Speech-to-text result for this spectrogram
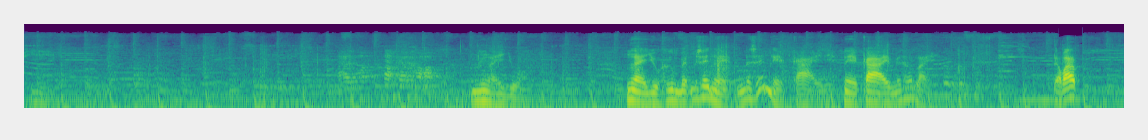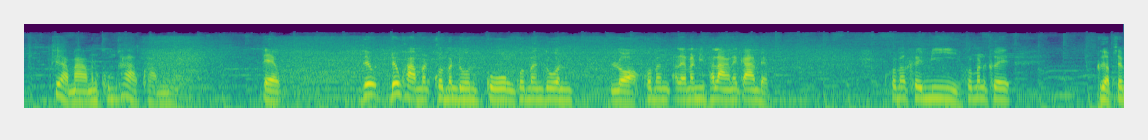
พี่เหนื่อยอยู่ เหนื่อยอยู่คือไม่ไม่ใช่เหนื่อยไม่ใช่เหนื่อยกายดิเหนื่อยกายไม่เท่าไหร่ แต่ว่าที่ผ่านมามันคุ้มค่ากับความเหนื่อยแต่ด้วยด้วยความมันคนมันโดนโกง คนมันโดน หลอกคนมันอะไรมันมีพลังในการแบบ คนมันเคยมี คนมันเคยเกือบจะ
